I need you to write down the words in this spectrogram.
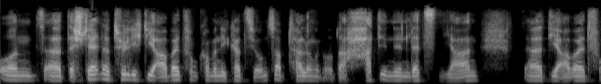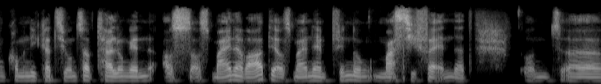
Und äh, das stellt natürlich die Arbeit von Kommunikationsabteilungen oder hat in den letzten Jahren äh, die Arbeit von Kommunikationsabteilungen aus, aus meiner Warte, aus meiner Empfindung massiv verändert. Und äh,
